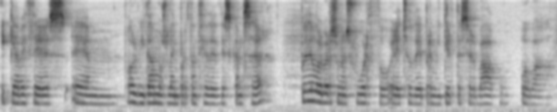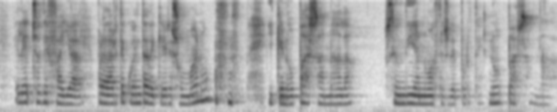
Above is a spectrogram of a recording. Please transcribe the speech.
y que a veces em, olvidamos la importancia de descansar, puede volverse un esfuerzo el hecho de permitirte ser vago o vaga el hecho de fallar para darte cuenta de que eres humano y que no pasa nada si un día no haces deporte, no pasa nada.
